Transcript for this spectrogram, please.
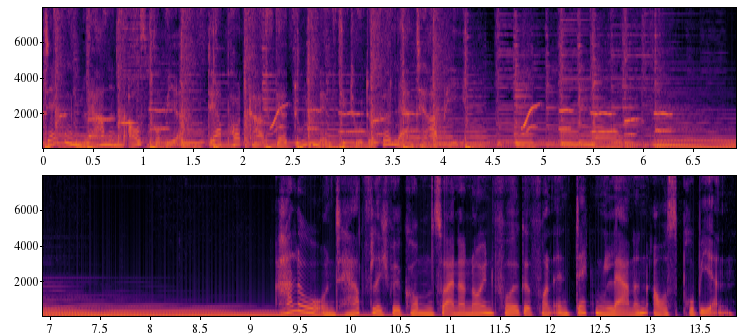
Entdecken, Lernen, Ausprobieren. Der Podcast der Duden-Institute für Lerntherapie. Hallo und herzlich willkommen zu einer neuen Folge von Entdecken, Lernen, Ausprobieren,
